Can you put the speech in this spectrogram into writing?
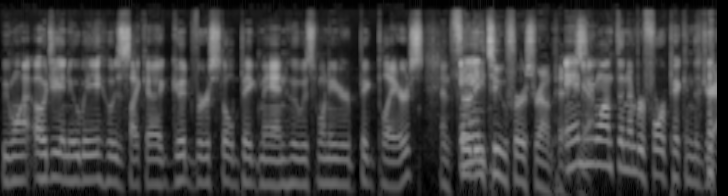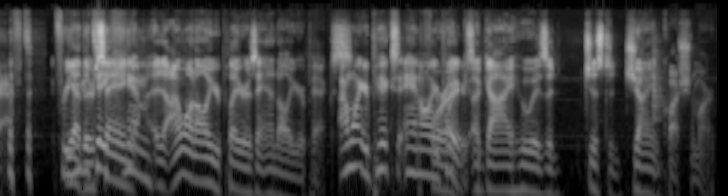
We want OG Anunoby, who's like a good versatile big man who is one of your big players, and 32 first round picks. And, we want the number four pick in the draft for yeah, you to they're take saying him. I want all your players and all your picks. I want your picks and all your players. a, a guy who is a just a giant question mark.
